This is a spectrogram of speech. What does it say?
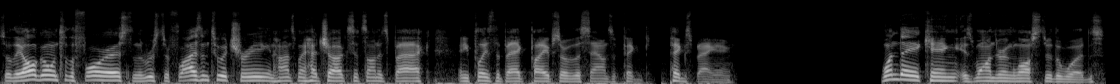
So they all go into the forest, and the rooster flies into a tree, and Hans my Hedgehog sits on its back, and he plays the bagpipes over the sounds of pig, pigs banging. One day, a king is wandering lost through the woods,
